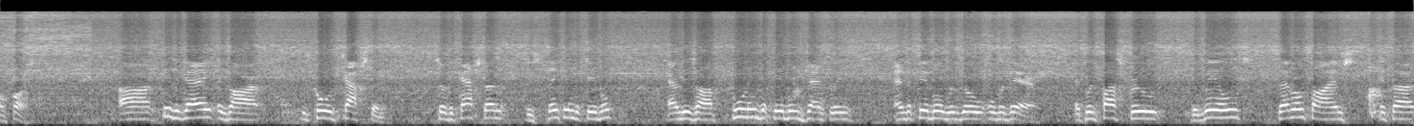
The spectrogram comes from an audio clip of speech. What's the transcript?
of course. Uh, this again is our, is called capstan. So the capstan is taking the cable and these are pulling the cable gently and the cable will go over there. It will pass through the wheels several times. It's a,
